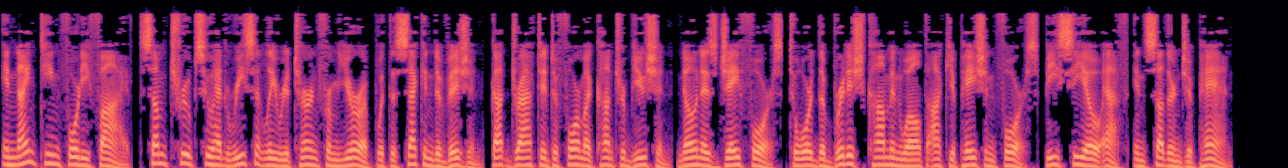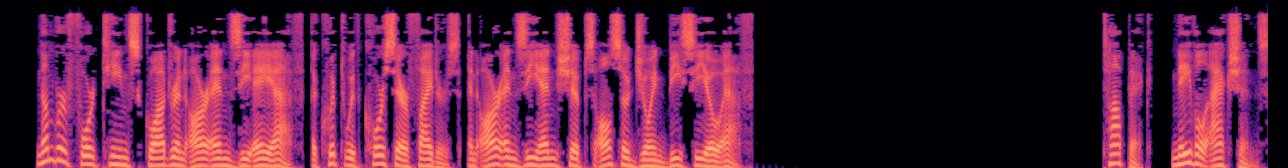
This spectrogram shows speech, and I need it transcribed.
In 1945, some troops who had recently returned from Europe with the 2nd Division, got drafted to form a contribution known as J-Force toward the British Commonwealth Occupation Force in southern Japan. Number 14 Squadron RNZAF, equipped with Corsair fighters, and RNZN ships also joined BCOF. Naval actions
